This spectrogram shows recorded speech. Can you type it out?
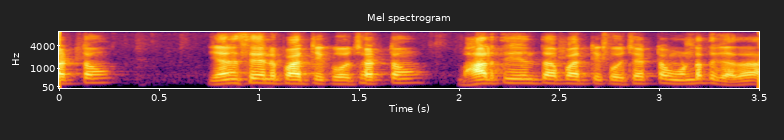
చట్టం జనసేన పార్టీకి చట్టం భారతీయ జనతా పార్టీకి చట్టం ఉండదు కదా.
